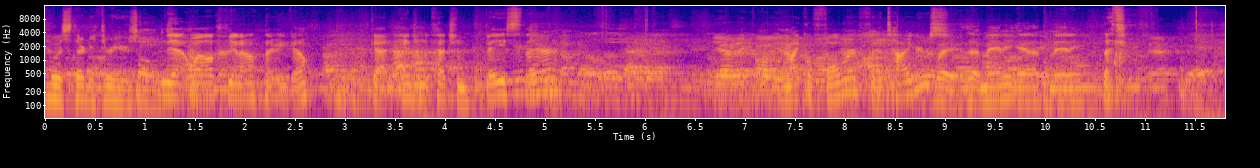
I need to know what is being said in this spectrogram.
who is 33 years old. Yeah, well, you know, there you go. Got Andrew McCutchen base there. Michael Fulmer for the Tigers. Wait, is that Manny? Yeah, that's Manny. That's.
